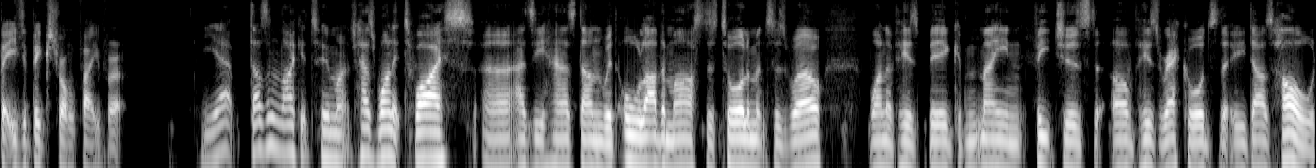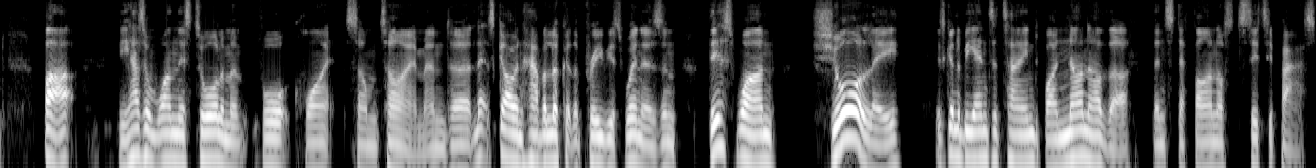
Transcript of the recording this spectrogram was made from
but he's a big, strong favourite. Yeah, doesn't like it too much. Has won it twice, uh, as he has done with all other Masters tournaments as well one of his big main features of his records that he does hold. But he hasn't won this tournament for quite some time. And uh, let's go and have a look at the previous winners. And this one surely is going to be entertained by none other than Stefanos Tsitsipas,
